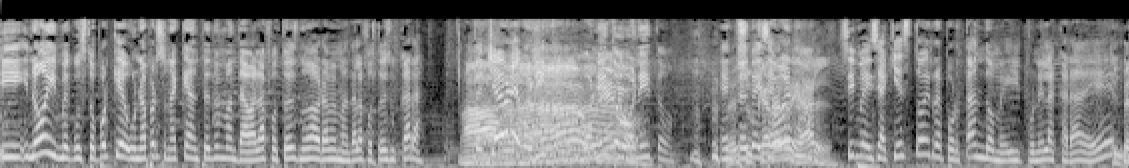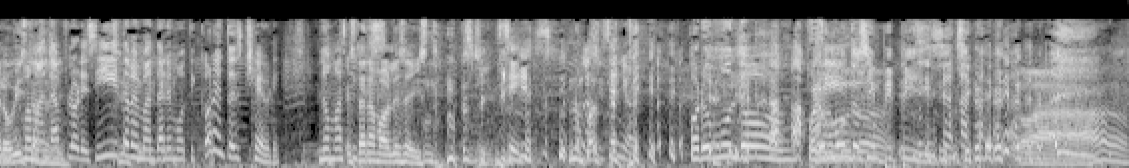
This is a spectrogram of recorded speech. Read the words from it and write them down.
y no, y me gustó porque una persona que antes me mandaba la foto desnuda ahora me manda la foto de su cara. Ah. Entonces, chévere, bonito, Ah, bonito. Bonito. Entonces me dice, bueno, real. sí, me dice, aquí estoy reportándome y pone la cara de él. Pero me mandan sí. florecitas, me mandan emoticones, entonces chévere. No más Es tan tips. amable ese visto. Sí, sí, señor. Por un mundo. Por un Sí. mundo sin pipí. Wow.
